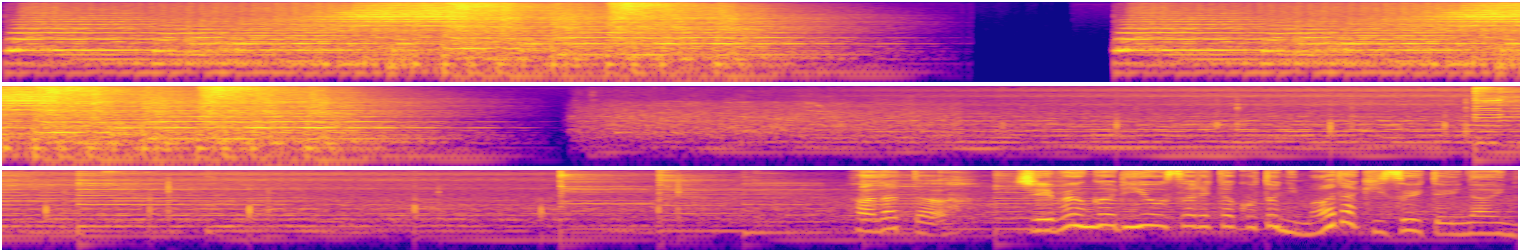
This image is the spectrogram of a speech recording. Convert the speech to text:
あた。自分が利用されたことにまだ気づいていないの？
